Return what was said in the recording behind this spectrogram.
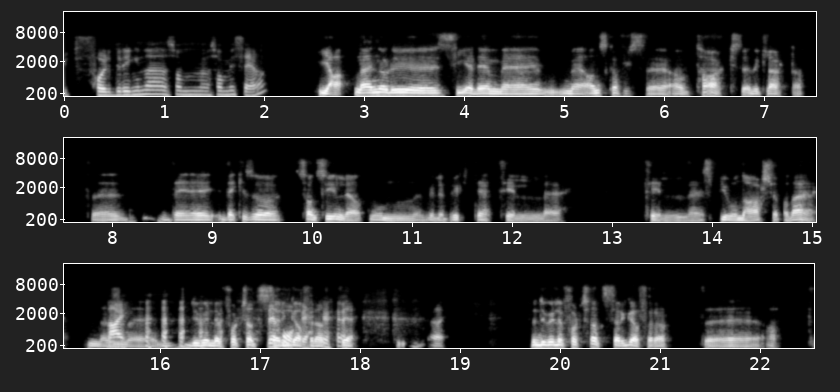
utfordringene som, som vi ser da? Ja, nei, Når du sier det med, med, anskaffelse av tak, så er det klart at uh, det, det, er ikke så sannsynlig at noen ville brukt det til, uh, til spionasje på deg. Men uh, du ville fortsatt sørga for at det, nei. Men du ville fortsatt sørga for at, at,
